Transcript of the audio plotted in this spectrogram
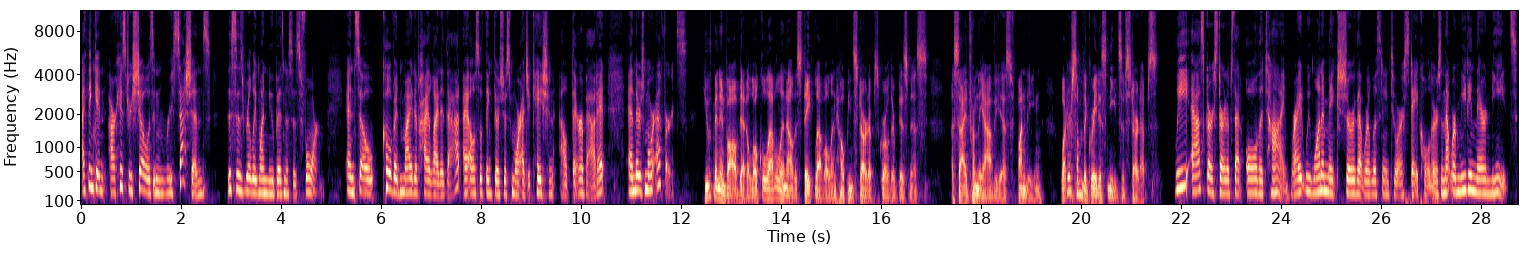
I think in our history shows in recessions this is really when new businesses form. And so COVID might have highlighted that. I also think there's just more education out there about it and there's more efforts. You've been involved at a local level and now the state level in helping startups grow their business. Aside from the obvious funding, what are some of the greatest needs of startups? We ask our startups that all the time, right? We want to make sure that we're listening to our stakeholders and that we're meeting their needs.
